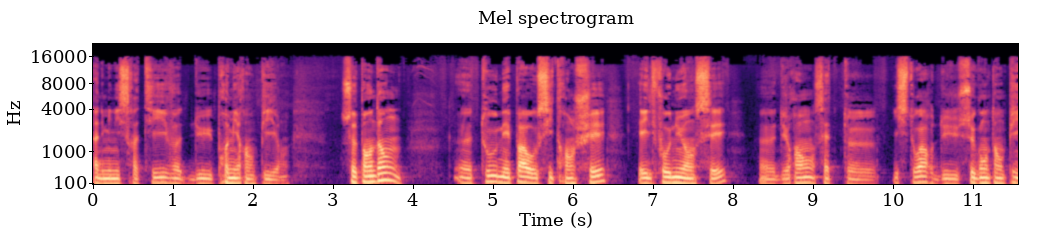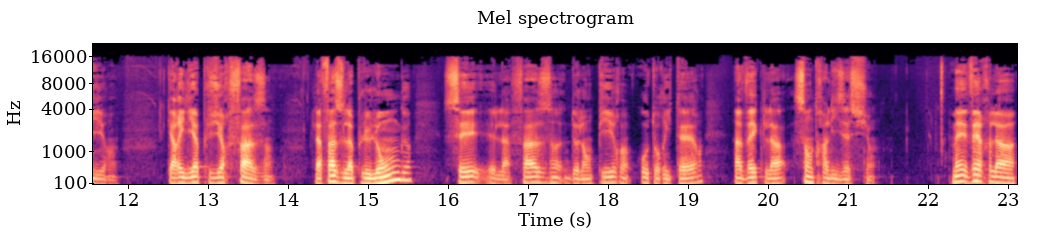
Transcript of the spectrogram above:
administrative du Premier Empire. Cependant, euh, tout n'est pas aussi tranché et il faut nuancer euh, durant cette euh, histoire du Second Empire, car il y a plusieurs phases. La phase la plus longue, c'est la phase de l'Empire autoritaire avec la centralisation. Mais vers la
